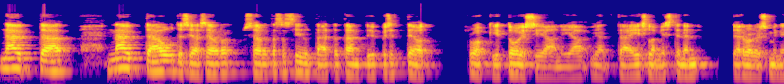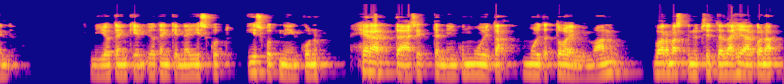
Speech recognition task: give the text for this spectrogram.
näyttää, näyttää uutisia seura, seuratessa siltä, että tämän tyyppiset teot ruokkii toisiaan ja, ja tämä islamistinen terrorismi, niin, niin jotenkin, jotenkin ne iskut, iskut niin kuin herättää sitten niin kuin muita, muita toimimaan. Varmasti nyt sitten lähiaikoina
